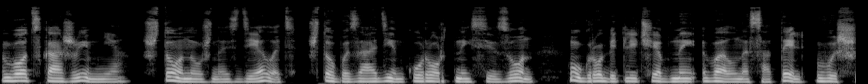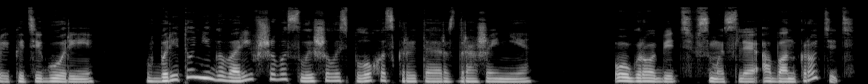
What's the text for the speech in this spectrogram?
Вот скажи мне, что нужно сделать, чтобы за один курортный сезон угробить лечебный wellness-отель высшей категории? В баритоне говорившего слышалось плохо скрытое раздражение. «Угробить, в смысле обанкротить?»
